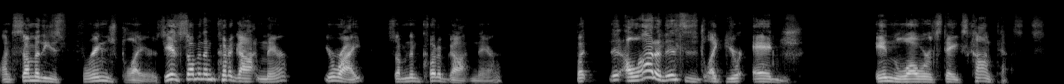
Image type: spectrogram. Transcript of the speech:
on some of these fringe players. Yeah, some of them could have gotten there. You're right. Some of them could have gotten there. But a lot of this is like your edge in lower stakes contests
